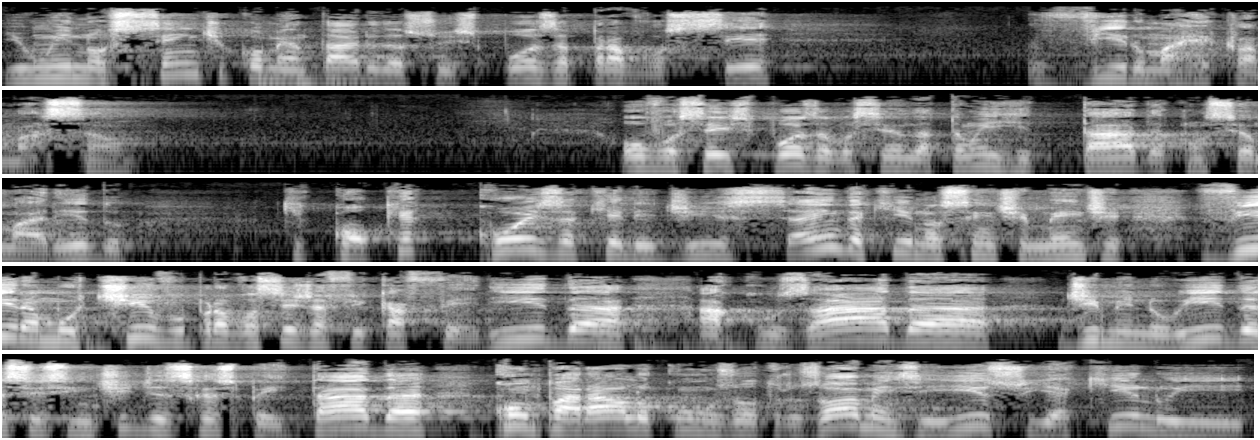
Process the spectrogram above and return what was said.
e um inocente comentário da sua esposa para você vira uma reclamação. Ou você, esposa, você anda tão irritada com seu marido que qualquer coisa que ele diz, ainda que inocentemente, vira motivo para você já ficar ferida, acusada, diminuída, se sentir desrespeitada, compará-lo com os outros homens e isso e aquilo e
